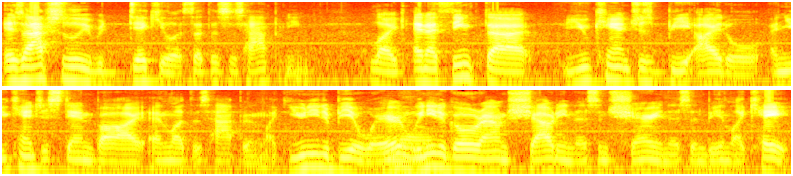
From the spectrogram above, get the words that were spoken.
is absolutely ridiculous that this is happening. Like, and I think that you can't just be idle and you can't just stand by and let this happen. Like, you need to be aware. No. We need to go around shouting this and sharing this and being like, "Hey,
